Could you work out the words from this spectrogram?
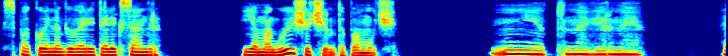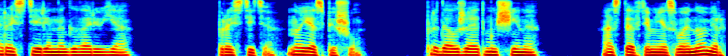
спокойно говорит Александр. Я могу еще чем-то помочь? Нет, наверное, растерянно говорю я. Простите, но я спешу, продолжает мужчина. Оставьте мне свой номер,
